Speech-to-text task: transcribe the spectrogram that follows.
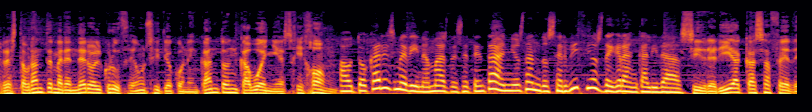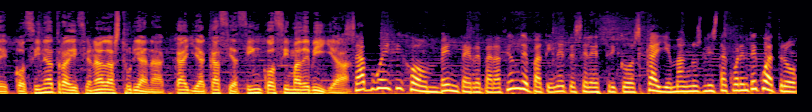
Restaurante Merendero El Cruce, un sitio con encanto en Cabueñes, Gijón. Autocares Medina, más de 70 años dando servicios de gran calidad. Sidrería Casa Fede, cocina tradicional asturiana, calle Acacia 5, Cima de Villa. Subway Gijón, venta y reparación de patinetes eléctricos, calle Magnus Lista 44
